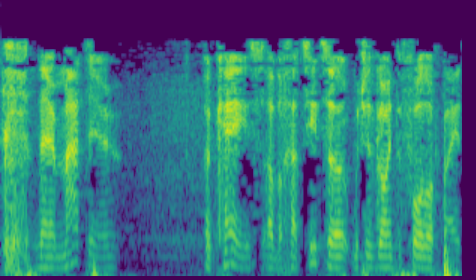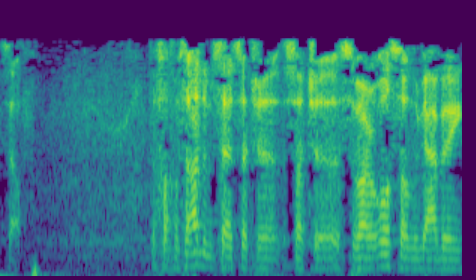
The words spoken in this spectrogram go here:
they're matir a case of a chatzitza which is going to fall off by itself. The Chachmas Adam says such a such a svar also the Gabi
